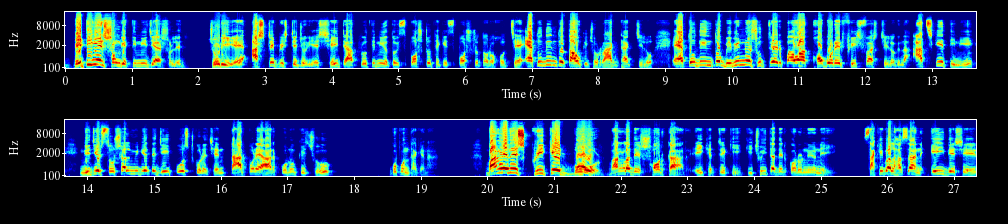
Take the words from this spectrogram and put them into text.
বেটিং এর সঙ্গে তিনি যে আসলে জড়িয়ে, আষ্টে পৃষ্ঠে জড়িয়ে সেইটা প্রতিনিয়ত স্পষ্ট থেকে স্পষ্টতর হচ্ছে। এতদিন তো তাও কিছু রাগ ঢাক ছিল। এতদিন তো বিভিন্ন সূত্রের পাওয়া খবরের ফিসফাস ছিল। কিন্তু আজকে তিনি নিজের সোশ্যাল মিডিয়াতে যেই পোস্ট করেছেন, তারপরে আর কোনো কিছু গোপন থাকে না। বাংলাদেশ ক্রিকেট বোর্ড, বাংলাদেশ সরকার, এই ক্ষেত্রে কি কিছুই তাদের করণীয় নেই? সাকিব আল হাসান এই দেশের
